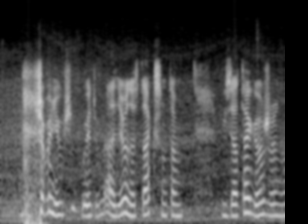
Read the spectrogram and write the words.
żeby nie usikły tu, ale nie one tak są tam wiza tego, że no.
